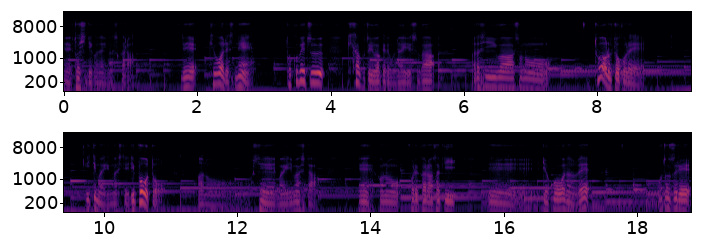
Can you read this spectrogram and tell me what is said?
えー都市でございますから。で、今日はですね、特別企画というわけでもないですが、私はその、とあるところへ行ってまいりまして、リポートを、あのーしてまいりました。えーこの、これから先、えー旅行などで訪れ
